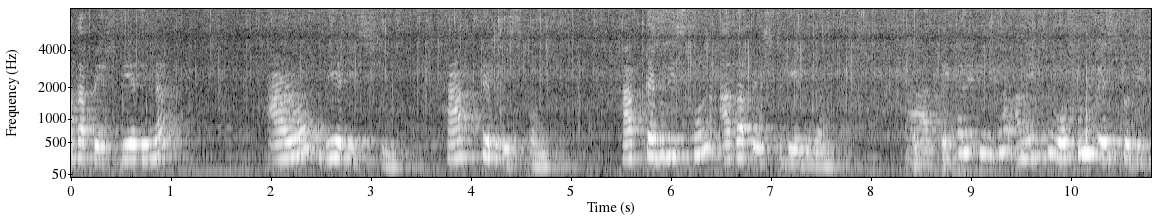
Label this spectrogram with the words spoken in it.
আদা পেস্ট দিয়ে দিলাম। আরও দিয়ে দিচ্ছি হাফ টেবিল স্পুন হাফ টেবিল স্পুন আদা পেস্ট দিয়ে দিলাম। আর এখানে কিন্তু আমি একটু রসুন পেস্টও দিব।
